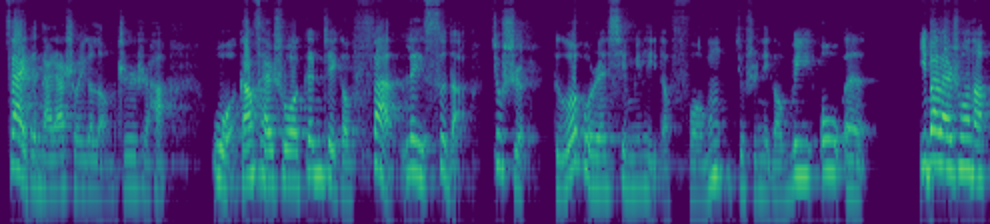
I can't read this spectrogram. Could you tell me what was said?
再跟大家说一个冷知识哈，我刚才说跟这个范类似的，就是德国人姓名里的冯，就是那个 V O N。一般来说呢，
